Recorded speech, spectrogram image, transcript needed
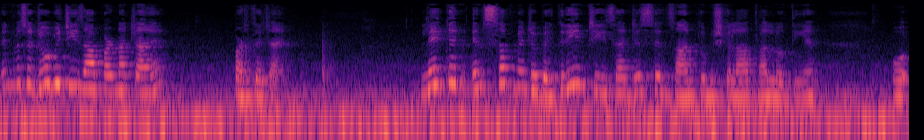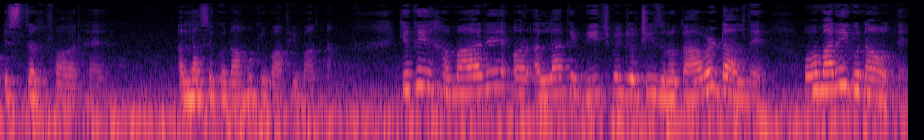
ان میں سے جو بھی چیز آپ پڑھنا چاہیں، پڑھتے جائیں۔ لیکن ان سب میں جو بہترین چیز ہے، جس سے انسان کی مشکلات حل ہوتی ہیں، وہ استغفار ہے۔ اللہ سے گناہوں کی معافی مانگنا۔ کیونکہ ہمارے اور اللہ کے بیچ میں جو چیز رکاوٹ ڈالتے ہیں، وہ ہمارے ہی گناہ ہوتے ہیں۔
